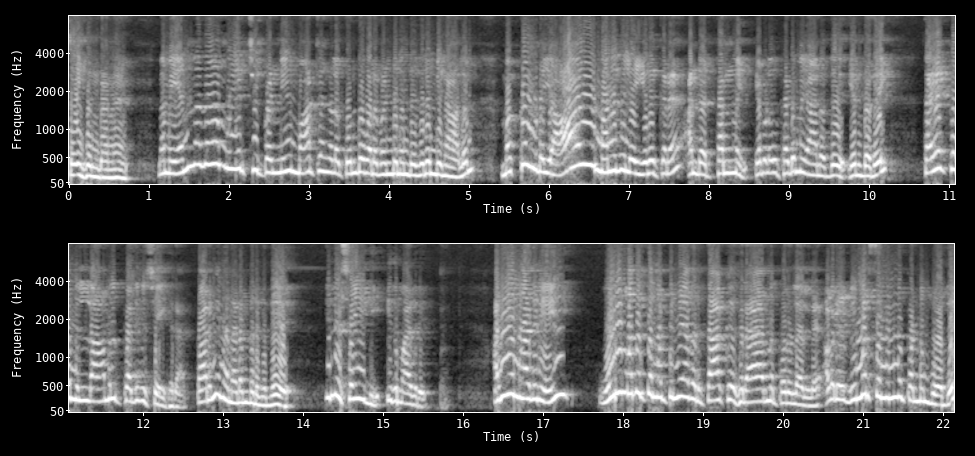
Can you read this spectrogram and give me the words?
செய்கின்றன. நம்ம என்னதான் முயற்சி பண்ணி மாற்றங்களை கொண்டு வர வேண்டும் என்று விரும்பினாலும் மக்களுடைய ஆழ் மனதிலே இருக்கிற அந்த தன்மை எவ்வளவு கடுமையானது என்பதை தயக்கம் இல்லாமல் பதிவு செய்கிறார். பாருங்க என்ன நடந்திருக்குது. இந்த செய்தி இது மாதிரி. அதே மாதிரி ஒரு மதத்தை மட்டுமே அவர் தாக்குகிறார்னு பொருள் அல்ல. அவர் விமர்சனம்னு பண்ணும்போது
